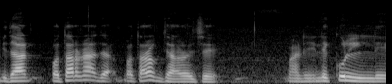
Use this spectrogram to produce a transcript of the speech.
বিধান প্রতারণা প্রতারক যারা রয়েছে মানে লিকুল্লি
